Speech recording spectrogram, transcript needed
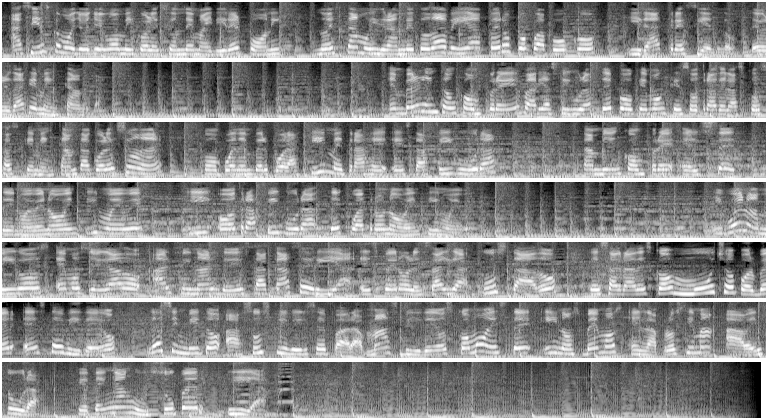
Así es como yo llevo mi colección de My Little Pony. No está muy grande todavía, pero poco a poco irá creciendo. De verdad que me encanta. En Burlington compré varias figuras de Pokémon, que es otra de las cosas que me encanta coleccionar. Como pueden ver por aquí, me traje esta figura. También compré el set de $9.99 y otra figura de $4.99. Y bueno amigos, hemos llegado al final de esta cacería. Espero les haya gustado. Les agradezco mucho por ver este video. Les invito a suscribirse para más videos como este y nos vemos en la próxima aventura. Que tengan un super día.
